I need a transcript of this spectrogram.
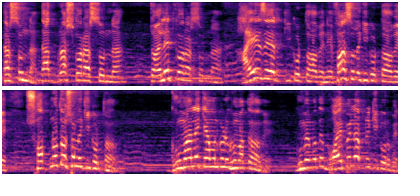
তার সুন্না দাঁত ব্রাশ করার সুন্নাহ। টয়লেট করার সুন্নাহ হায়েজের কি করতে হবে? নেফাস হলে কি করতে হবে? স্বপ্ন স্বপ্নদোষ হলে কি করতে হবে? ঘুমালে কেমন করে ঘুমাতে হবে? ঘুমের মধ্যে ভয় পেলে আপনি কি করবেন?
